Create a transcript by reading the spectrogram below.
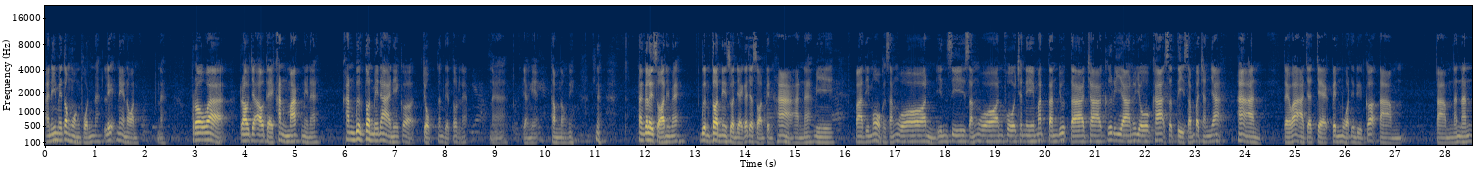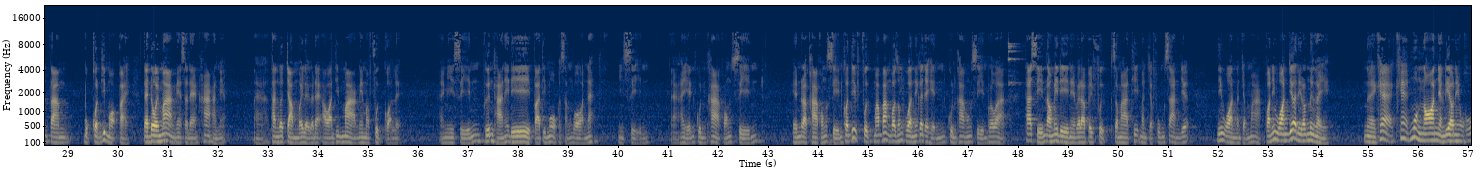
อันนี้ไม่ต้องห่วงผลนะเละแน่นอนนะเพราะว่าเราจะเอาแต่ขั้นมรรคเนี่ยนะขั้นเบื้องต้นไม่ได้นี่ก็จบตั้งแต่ต้นแล้วนะอย่างนี้ทำนองนี้ ท่านก็เลยสอนเห็นไหมเบื้องต้นนี่ส่วนใหญ่ก็จะสอนเป็นห้าอันนะมี ปาติโมกสังวร อินทรีสังวร โภชเนมัตตัญยุตา ชาคริยานุโยคะสติสัมปชัญญะห้าอัน แต่ว่าอาจจะแจกเป็นหมวดอื่นๆ ก็ตามตามนั้นๆ ตามบุคคลที่เหมาะไป แต่โดยมากเนี่ยแสดงห้าอันเนี่ยท่านก็จำไว้เลยก็ได้ เอาอันที่มากเนี่ยมาฝึกก่อนเลย ให้มีศีลพื้นฐานให้ดี ปาติโมกขสังวรนะ มีศีลให้เห็นคุณค่าของศีล เห็นราคาของศีล คนที่ฝึกมาบ้างพอสมควรนี่ก็จะเห็นคุณค่าของศีล เพราะว่าถ้าศีลเราไม่ดีเนี่ยเวลาไปฝึกสมาธิมันจะฟุ้งซ่านเยอะ นิวรณ์มันจะมาก พอนิวรณ์เยอะนี่เราเหนื่อย เหนื่อยแค่แค่ง่วงนอนอย่างเดียวนี่โอ้โห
